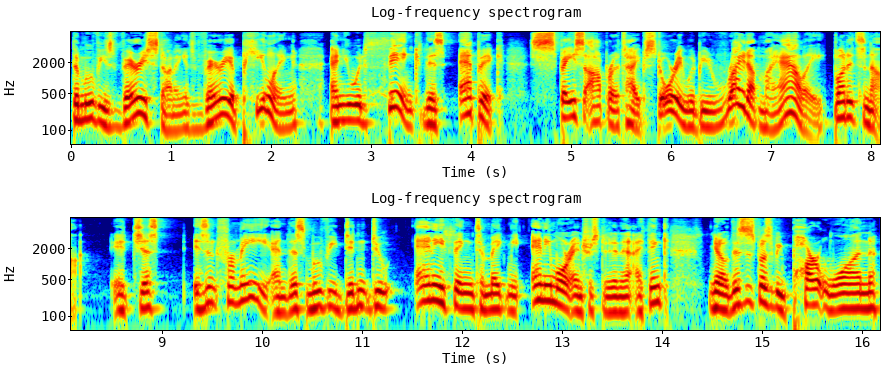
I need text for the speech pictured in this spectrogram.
the movie's very stunning. It's very appealing. And you would think this epic space opera type story would be right up my alley, but it's not. It just isn't for me. And this movie didn't do anything to make me any more interested in it. I think, you know, this is supposed to be part one.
